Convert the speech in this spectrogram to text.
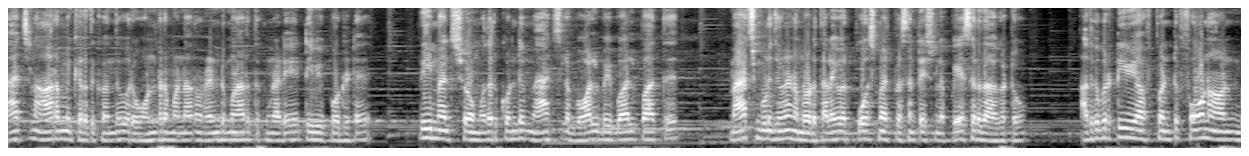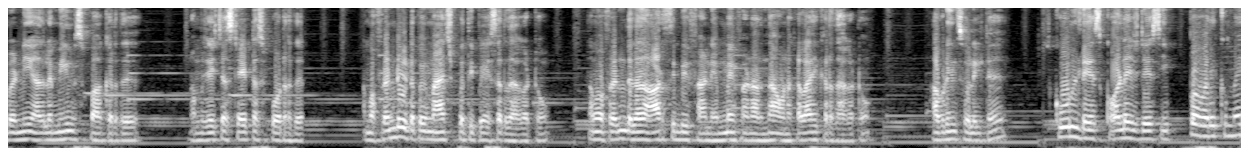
மேட்ச்லாம் ஆரம்பிக்கிறதுக்கு வந்து ஒரு ஒன்றரை மணி நேரம் ரெண்டு மணி நேரத்துக்கு முன்னாடியே டிவி போட்டுட்டு ப்ரீ மேட்ச் ஷோ முதற்கொண்டு மேட்ச்சில் பால் பை பால் பார்த்து மேட்ச் முடிஞ்சோடனே நம்மளோட தலைவர் போஸ்ட் மேட்ச் ப்ரெசன்டேஷனில் பேசுகிறதாகட்டும் அதுக்கப்புறம் டிவி ஆஃப் பண்ணிட்டு ஃபோன் ஆன் பண்ணி அதில் மீம்ஸ் பார்க்குறது நம்ம ஜெயிச்சா ஸ்டேட்டஸ் போடுறது நம்ம ஃப்ரெண்டுக்கிட்ட போய் மேட்ச் பற்றி பேசுகிறதாகட்டும் நம்ம ஃப்ரெண்டு ஏதாவது ஆர்சிபி ஃபேன் எம்ஐ ஃபேனாக இருந்தால் அவனை கலாய்க்கிறதாகட்டும் அப்படின்னு சொல்லிட்டு ஸ்கூல் டேஸ் காலேஜ் டேஸ் இப்போ வரைக்குமே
